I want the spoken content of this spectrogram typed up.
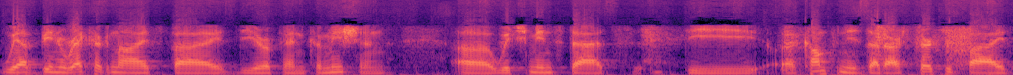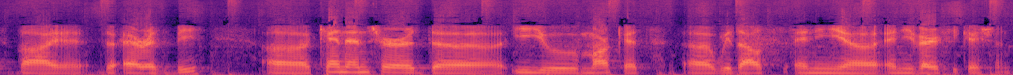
we have been recognized by the European Commission, uh, which means that the uh, companies that are certified by the RSB uh, can enter the EU market uh, without any, any verification.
